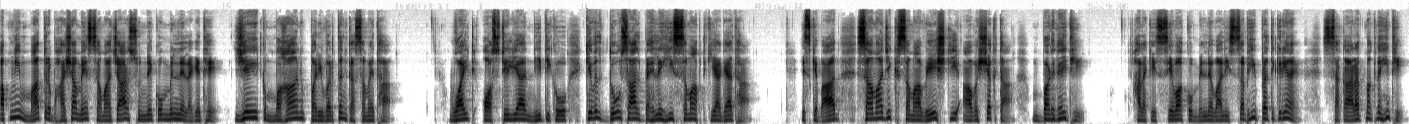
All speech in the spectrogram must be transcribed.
अपनी मातृभाषा में समाचार सुनने को मिलने लगे थे। ये एक महान परिवर्तन का समय था। व्हाइट ऑस्ट्रेलिया नीति को केवल दो साल पहले ही समाप्त किया गया था। इसके बाद सामाजिक समावेश की आवश्यकता बढ़ गई थी। हालाँकि सेवा को मिलने वाली सभी प्रतिक्रियाएँ सकारात्मक नहीं थी।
